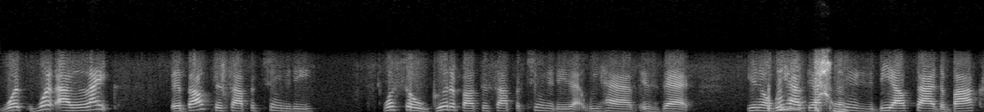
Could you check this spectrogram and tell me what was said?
what what I like about this opportunity, what's so good about this opportunity that we have is that, you know, we have the opportunity to be outside the box,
